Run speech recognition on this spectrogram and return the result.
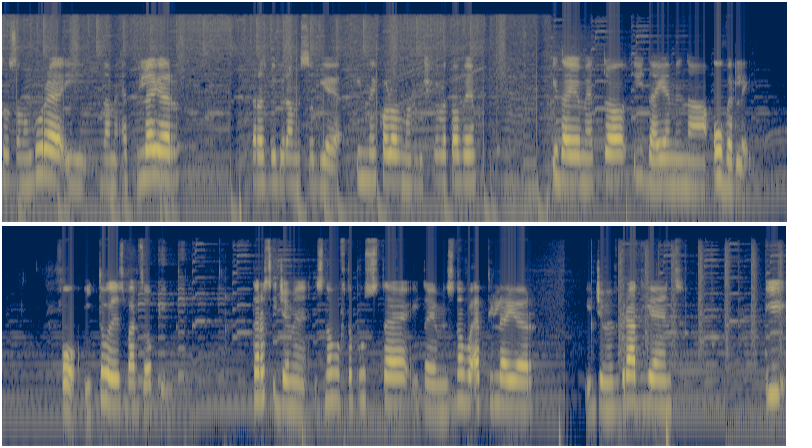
tą samą górę i damy Epi Layer. Teraz wybieramy sobie inny kolor, może być fioletowy. I dajemy to i dajemy na Overlay. O, i tu jest bardzo pięknie. Teraz idziemy znowu w to puste i dajemy znowu Empty Layer. Idziemy w Gradient. I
